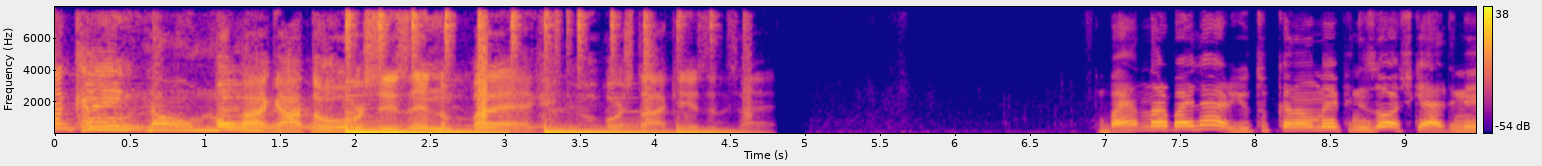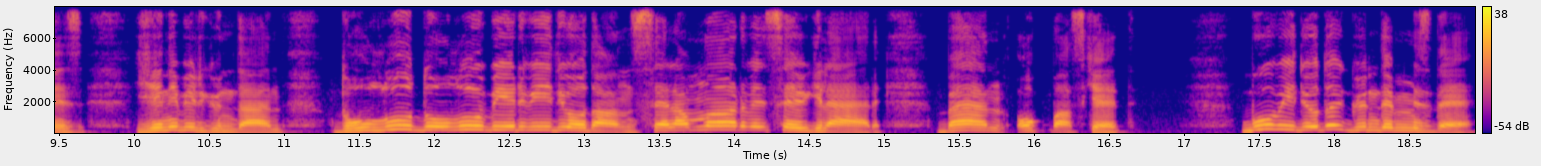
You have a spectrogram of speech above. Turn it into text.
I can't no more. I got the horses in the back. Horse stock is attached. Bayanlar baylar YouTube kanalıma hepiniz hoş geldiniz. Yeni bir günden, dolu dolu bir videodan selamlar ve sevgiler. Ben Ok Basket. Bu videoda gündemimizde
